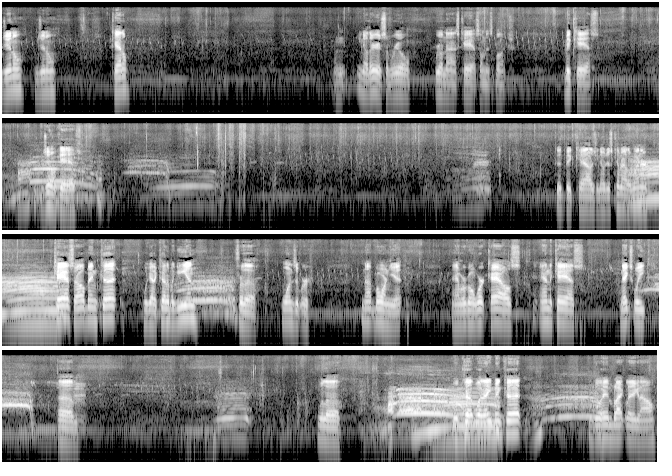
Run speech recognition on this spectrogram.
gentle, gentle cattle. And, you know, there is some real, real nice calves on this bunch. Big calves. Gentle calves. Good big cows, you know, just coming out of the winter. Calves are all been cut. We got to cut them again for the ones that were not born yet. And we're going to work cows and the calves next week. Um, we'll uh, we'll cut what ain't been cut and go ahead and blackleg and all.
